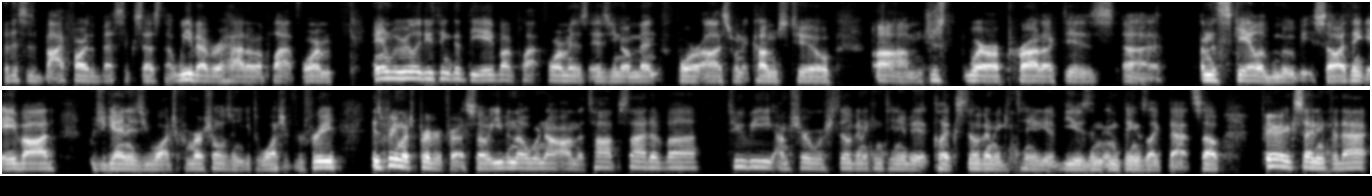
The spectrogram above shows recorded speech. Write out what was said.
But this is by far the best success that we've ever had on a platform, and we really do think that the AVOD platform is is you know meant for us when it comes to um, just where our product is. Uh, on the scale of movies. So I think AVOD, which again is you watch commercials and you get to watch it for free, is pretty much perfect for us. So even though we're not on the top side of uh Tubi, I'm sure we're still going to continue to get clicks, still going to continue to get views and, and things like that. So, very exciting for that.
